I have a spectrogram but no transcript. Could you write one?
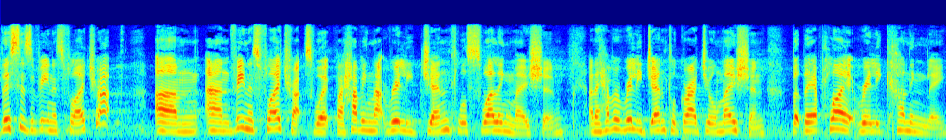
this is a Venus flytrap. Um, and Venus flytraps work by having that really gentle swelling motion, and they have a really gentle gradual motion, but they apply it really cunningly.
